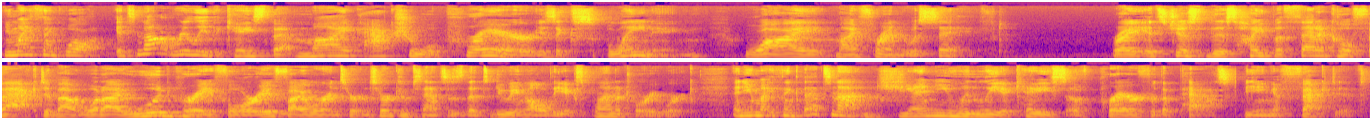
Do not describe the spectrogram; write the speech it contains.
you might think, well, it's not really the case that my actual prayer is explaining why my friend was saved. Right? It's just this hypothetical fact about what I would pray for if I were in certain circumstances that's doing all the explanatory work. And you might think that's not genuinely a case of prayer for the past being effective.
